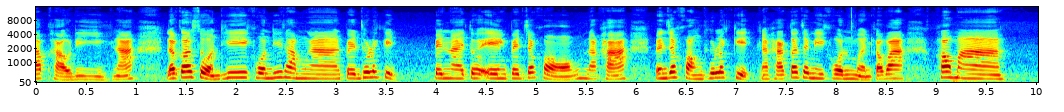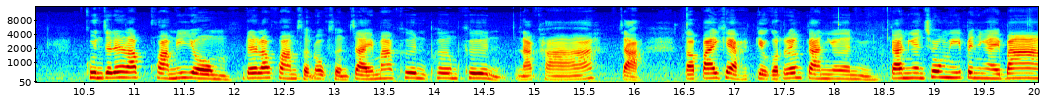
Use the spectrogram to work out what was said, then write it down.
รับข่าวดีนะ แล้วก็ส่วนที่คนที่ทำงานเป็นธุรกิจเป็นนายตัวเองเป็นเจ้าของนะคะ เป็นเจ้าของธุรกิจนะคะ ก็จะมีคนเหมือนกับว่าเข้ามา คุณจะได้รับความนิยม ได้รับความสนอกสนใจมากขึ้นเพิ่มขึ้นนะคะจ้ะ ต่อไปค่ะเกี่ยวกับเรื่องการเงิน การเงินช่วงนี้เป็นยังไงบ้าง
